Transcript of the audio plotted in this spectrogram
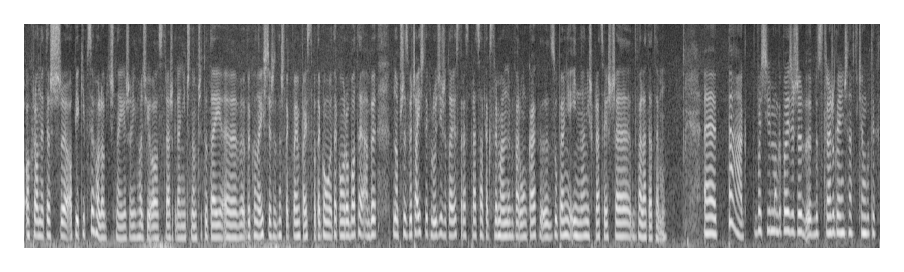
ochrony też e, opieki psychologicznej, jeżeli chodzi o Straż Graniczną? Czy tutaj e, wy- wykonaliście, że też tak powiem Państwo, taką, taką robotę, aby no, przyzwyczaić tych ludzi, że to jest teraz praca w ekstremalnych warunkach, e, zupełnie inna niż praca jeszcze dwa lata temu? E, tak, właściwie mogę powiedzieć, że e, Straż Graniczna w ciągu tych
